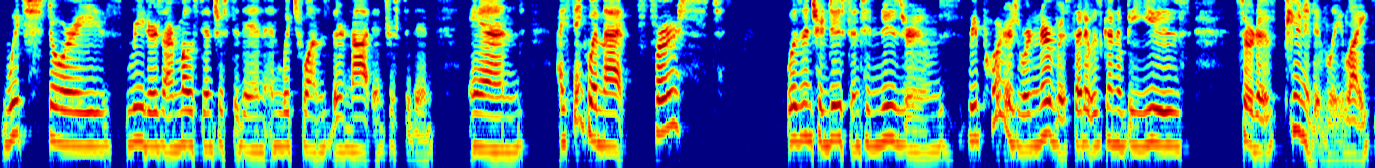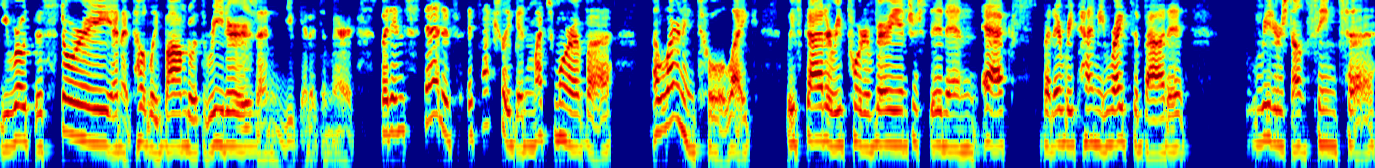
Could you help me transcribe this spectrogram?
which stories readers are most interested in and which ones they're not interested in. And I think when that first was introduced into newsrooms, reporters were nervous that it was going to be used sort of punitively, like you wrote this story and it totally bombed with readers and you get a demerit. But instead, it's it's actually been much more of a, a learning tool. Like we've got a reporter very interested in X, but every time he writes about it, readers don't seem to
